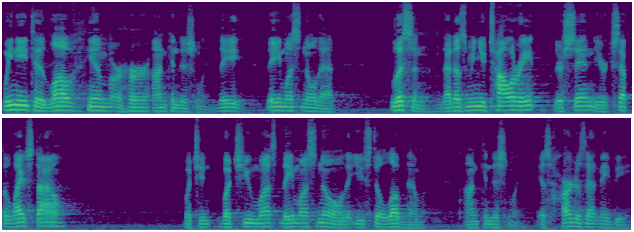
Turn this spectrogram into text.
We need to love him or her unconditionally. They, they must know that. Listen, that doesn't mean you tolerate their sin, you accept the lifestyle, but you, but you must, they must know that you still love them unconditionally, as hard as that may be.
